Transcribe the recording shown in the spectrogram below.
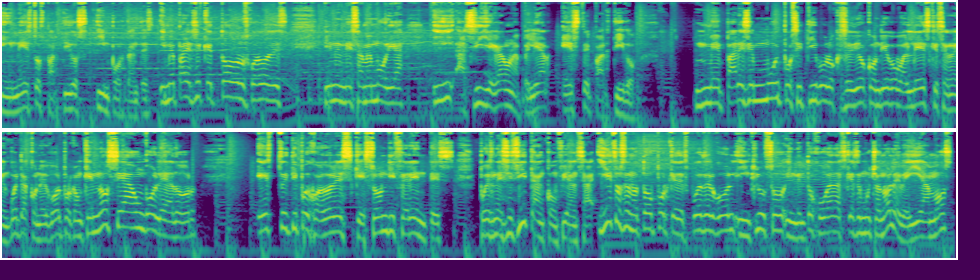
en estos partidos importantes. Y me parece que todos los jugadores tienen esa memoria y así llegaron a pelear este partido. Me parece muy positivo lo que se dio con Diego Valdés, que se reencuentra con el gol, porque aunque no sea un goleador, este tipo de jugadores que son diferentes, pues necesitan confianza. Y eso se notó porque después del gol incluso intentó jugadas que hace mucho no le veíamos,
